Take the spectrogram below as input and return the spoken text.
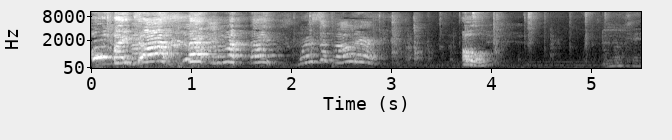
Oh my god! Where's the powder? oh, Okay.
